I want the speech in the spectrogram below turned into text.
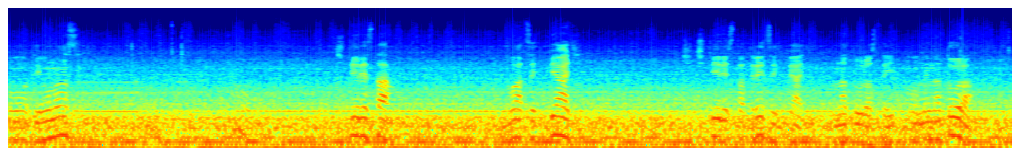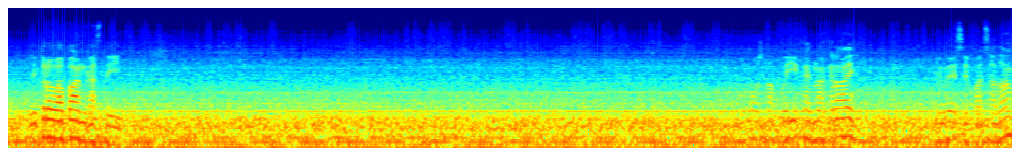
Вот и у нас 425 чи 435 натура стоїть. Ну не натура, літрова банка стоїть. Можна на край і висипатися, да?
